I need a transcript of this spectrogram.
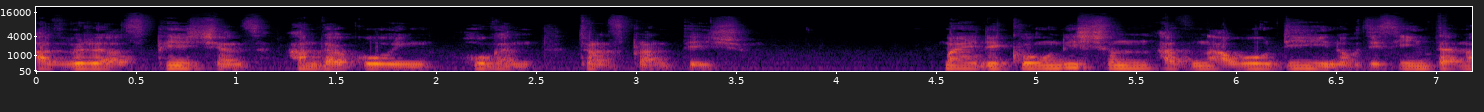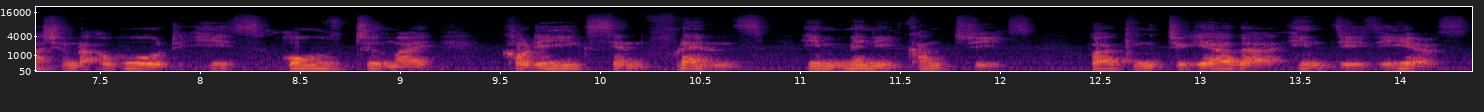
as well as patients undergoing organ transplantation. My recognition as an awardee of this international award is owed to my colleagues and friends in many countries working together in these years.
